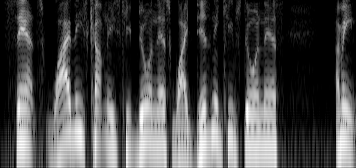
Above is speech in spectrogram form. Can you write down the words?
sense. Why these companies keep doing this, why Disney keeps doing this. I mean,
